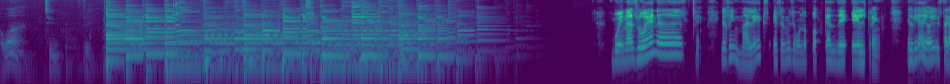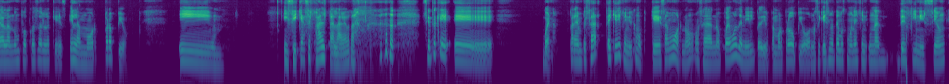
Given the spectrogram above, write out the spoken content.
One, two, three. Buenas, buenas. Yo soy Malex, este es mi segundo podcast de El Tren. El día de hoy estaré hablando un poco sobre lo que es el amor propio. Y, y sí que hace falta, la verdad. Siento que, eh, bueno, para empezar hay que definir como qué es amor, ¿no? O sea, no podemos venir y pedir amor propio o no sé qué si no tenemos como una, una definición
